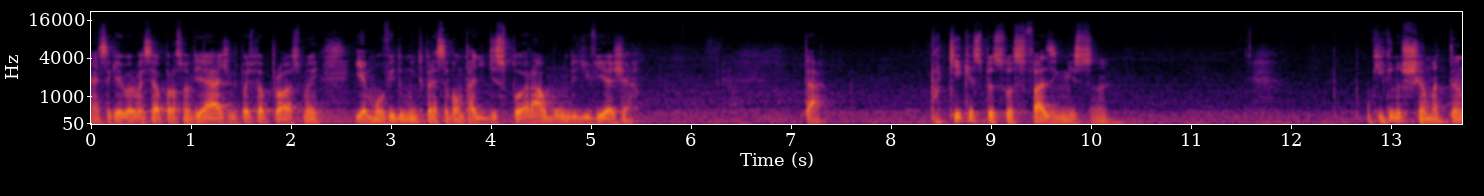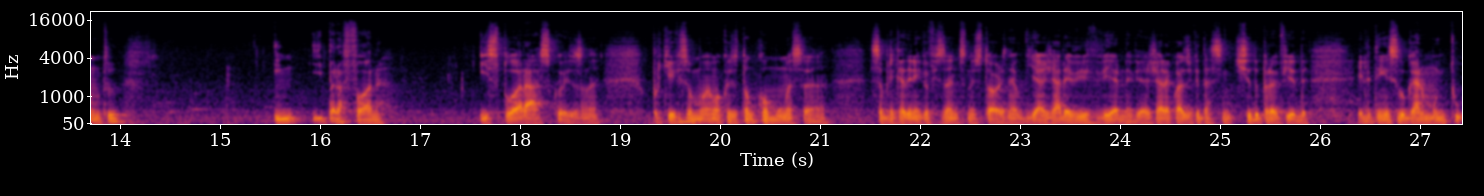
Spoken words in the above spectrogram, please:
essa aqui agora vai ser a próxima viagem, depois para a próxima, e é movido muito para essa vontade de explorar o mundo e de viajar. Por que que as pessoas fazem isso, né? O que que nos chama tanto em ir para fora e explorar as coisas, né? Porque isso é uma coisa tão comum, essa, essa brincadeirinha que eu fiz antes no Stories, né? Viajar é viver, né? Viajar é quase o que dá sentido para a vida. Ele tem esse lugar muito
